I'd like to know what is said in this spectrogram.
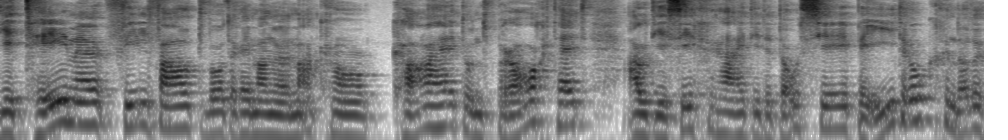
die Themenvielfalt, die der Emmanuel Macron hat und gebracht hat, auch die Sicherheit in den Dossier, beeindruckend, oder?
